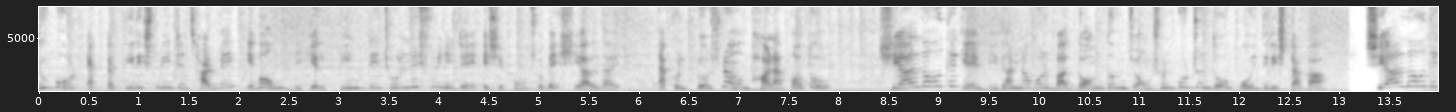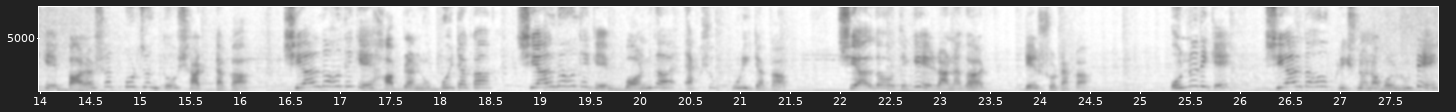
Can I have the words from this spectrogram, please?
দুপুর একটা তিরিশ মিনিটে ছাড়বে এবং বিকেল তিনটে চল্লিশ মিনিটে এসে পৌঁছবে শিয়ালদায়। এখন প্রশ্ন, ভাড়া কত? শিয়ালদহ থেকে বিধাননগর বা দমদম জংশন পর্যন্ত পঁয়ত্রিশ টাকা। শিয়ালদহ থেকে বারাসাত পর্যন্ত ষাট টাকা। শিয়ালদহ থেকে হাবড়া নব্বই টাকা। শিয়ালদহ থেকে বনগা একশো কুড়ি টাকা। শিয়ালদহ থেকে রানাঘাট দেড়শো টাকা। অন্যদিকে, শিয়ালদহ কৃষ্ণনগর রুটে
